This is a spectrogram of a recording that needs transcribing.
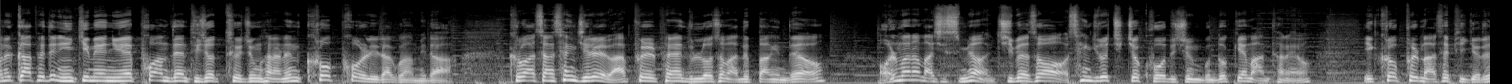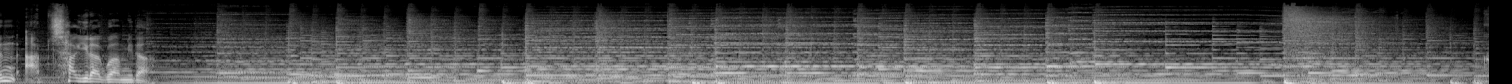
어느 카페든 인기 메뉴에 포함된 디저트 중 하나는 크로폴이라고 합니다. 크로아상 생지를 와플 팬에 눌러서 만든 빵인데요. 얼마나 맛있으면 집에서 생지로 직접 구워 드시는 분도 꽤 많다네요. 이 크로플 맛의 비결은 압착이라고 합니다.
